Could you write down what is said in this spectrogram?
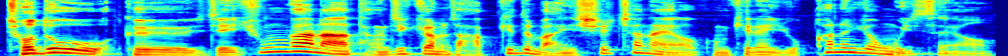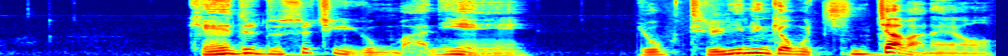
저도 그 이제 흉가나 당직하면서 악기들 많이 싫잖아요. 그럼 걔네 욕하는 경우 있어요. 걔네들도 솔직히 욕 많이 해. 욕 들리는 경우 진짜 많아요.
